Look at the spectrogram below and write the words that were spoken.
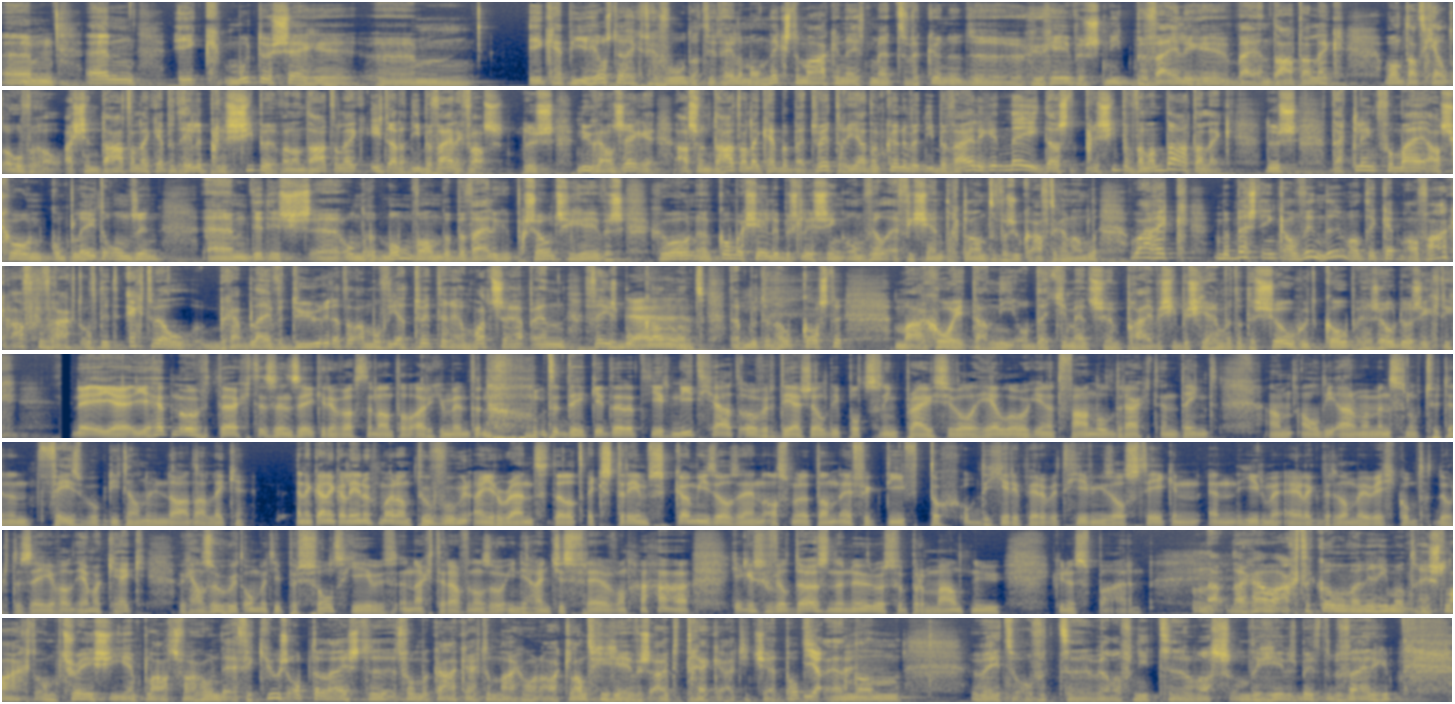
Um, En ik moet dus zeggen... Um, ik heb hier heel sterk het gevoel dat dit helemaal niks te maken heeft met we kunnen de gegevens niet beveiligen bij een datalek, want dat geldt overal. Als je een datalek hebt, het hele principe van een datalek is dat het niet beveiligd was. Dus nu gaan zeggen, als we een datalek hebben bij Twitter, ja, dan kunnen we het niet beveiligen. Nee, dat is het principe van een datalek. Dus dat klinkt voor mij als gewoon complete onzin. Um, dit is uh, onder het mom van we beveiligen persoonsgegevens gewoon een commerciële beslissing om veel efficiënter klantenverzoeken af te gaan handelen. Waar ik me best in kan vinden, want ik heb me al vaker afgevraagd of dit echt wel gaat blijven duren. Dat het allemaal via Twitter en WhatsApp en Facebook kan. Want dat moet een hoop kosten. Maar gooi het dan niet op dat je mensen hun privacy beschermt. Want dat is zo goedkoop en zo doorzichtig. Nee, je, je hebt me overtuigd. Er zijn zeker en vast een aantal argumenten om te denken dat het hier niet gaat over DHL die plotseling privacy wel heel hoog in het vaandel draagt en denkt aan al die arme mensen op Twitter en Facebook die dan hun data lekken. En dan kan ik alleen nog maar aan toevoegen aan je rant dat het extreem scummy zou zijn als men het dan effectief toch op de GDPR-wetgeving zal steken en hiermee eigenlijk er dan mee wegkomt door te zeggen van ja, maar kijk, we gaan zo goed om met die persoonsgegevens en achteraf dan zo in die handjes wrijven van haha, kijk eens hoeveel duizenden euro's we per maand nu kunnen sparen. Nou, daar gaan we achterkomen wanneer iemand erin slaagt om Tracy in plaats van gewoon de FAQ's op te lijsten, het voor elkaar krijgt om daar gewoon alle klantgegevens uit te trekken uit die chatbot. Ja. En dan weten we of het uh, wel of niet uh, was om de gegevens beter te beveiligen.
